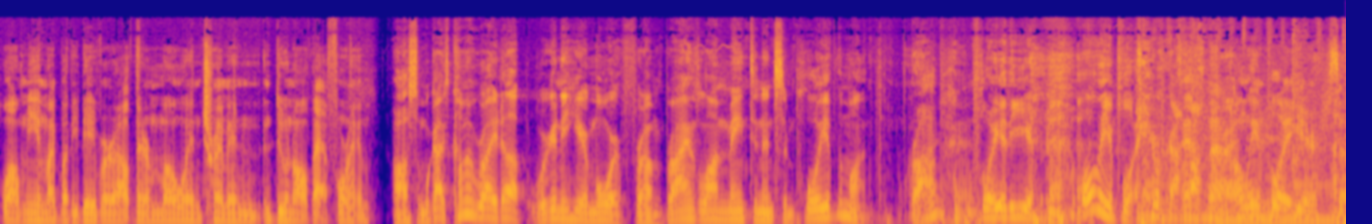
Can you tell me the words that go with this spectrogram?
while me and my buddy Dave are out there mowing, trimming, and doing all that for him. Awesome. Well, guys, coming right up, we're going to hear more from Brian's Lawn Maintenance Employee of the Month, Rob. Employee of the Year. Only employee, Rob. Only employee here. So.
